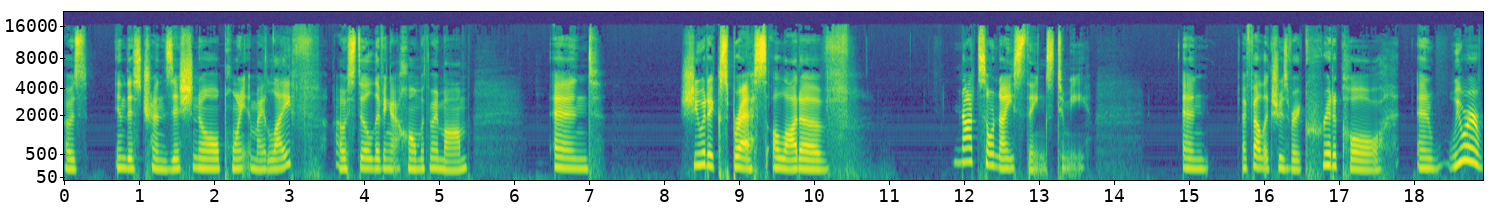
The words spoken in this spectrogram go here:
I was in this transitional point in my life. I was still living at home with my mom and she would express a lot of not so nice things to me. And I felt like she was very critical and we were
